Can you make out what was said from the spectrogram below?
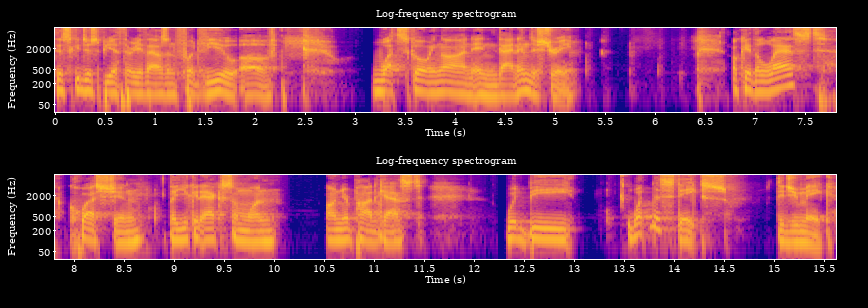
This could just be a 30,000 foot view of what's going on in that industry. Okay, the last question that you could ask someone on your podcast would be what mistakes did you make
